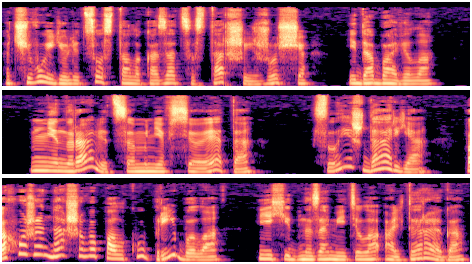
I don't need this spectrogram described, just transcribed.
отчего ее лицо стало казаться старше и жестче, и добавила. «Не нравится мне все это. Слышь, Дарья, похоже, нашего полку прибыло». — ехидно заметила Альтер-Эго.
